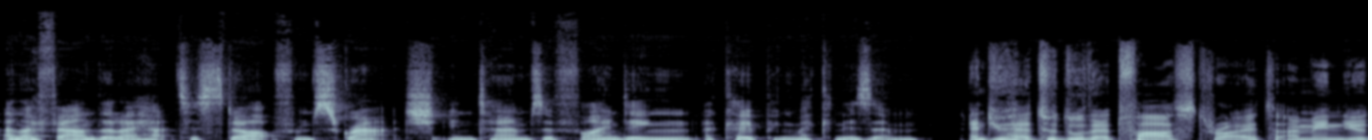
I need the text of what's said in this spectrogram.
and I found that I had to start from scratch in terms of finding a coping mechanism. And you had to do that fast, right? I mean, you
